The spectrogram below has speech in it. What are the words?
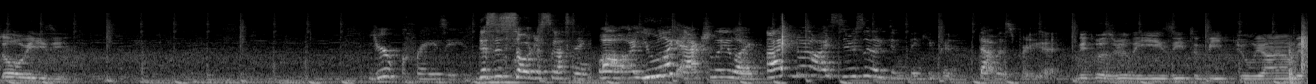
So easy. Crazy. This is so disgusting. Wow, are you like actually like I no no I seriously like didn't think you could. That was pretty good. It was really easy to beat Juliana with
